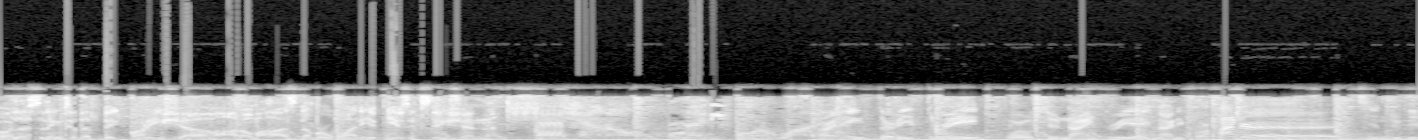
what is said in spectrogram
You're listening to the Big Party Show on Omaha's number one hit music station. Channel 94.1. All right, 833 402 938 9400. Into the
